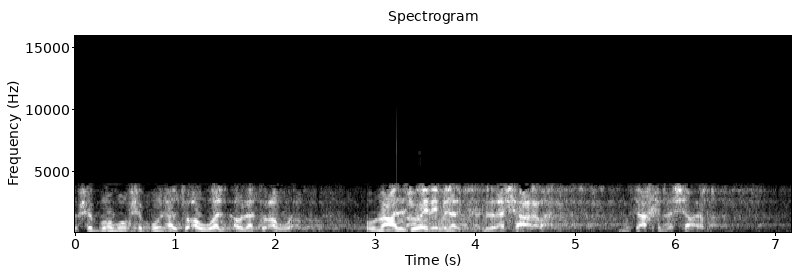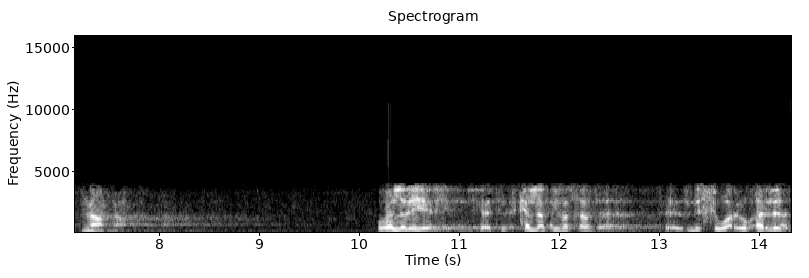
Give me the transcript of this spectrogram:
يحبهم ويحبون. هل تؤول أو لا تؤول؟ ومعالي الجويني من من الأشاعرة. متأخر الأشاعرة. نعم. وهو الذي يتكلم في مسألة الاستواء. يقرر.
